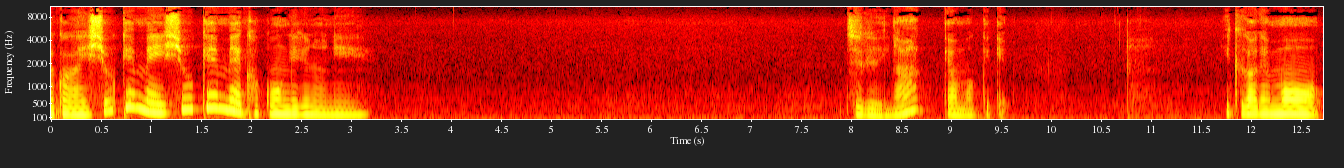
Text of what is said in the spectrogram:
だから一生懸命一生懸命囲んでるのにずるいなって思ってて。いくらでも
